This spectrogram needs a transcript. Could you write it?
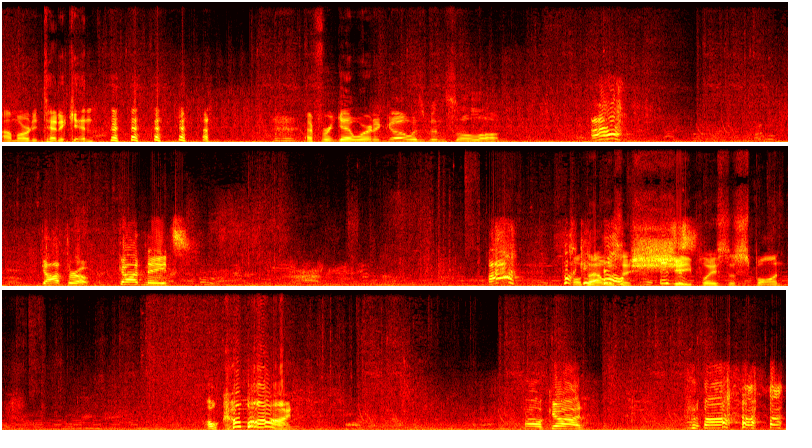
I'm already dead again. I forget where to go. It's been so long. Ah! God throw. God nades. Ah! Oh, Fucking that was a This shitty is- place to spawn. Oh, come on! Oh god.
